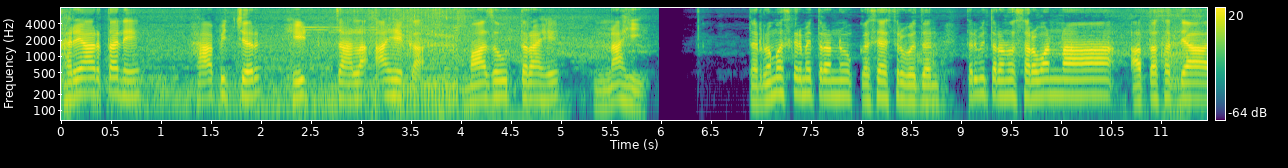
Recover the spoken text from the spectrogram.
खऱ्या अर्थाने हा पिक्चर हिट झाला आहे का? माझं उत्तर आहे नाही. तर नमस्कार मित्रांनो कसे आहे सर्वजण? तर मित्रांनो सर्वांना आता सध्या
